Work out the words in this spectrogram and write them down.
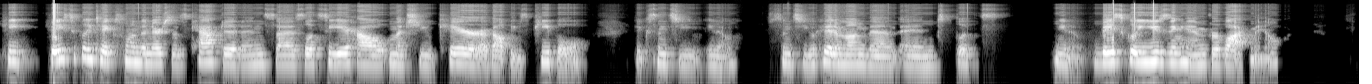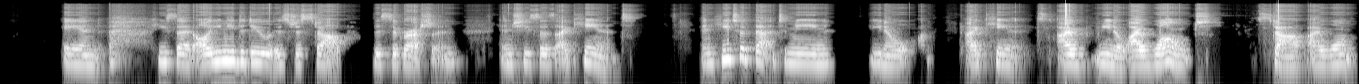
he basically takes one of the nurses captive and says, "Let's see how much you care about these people, like since you you know since you hit among them, and let's you know basically using him for blackmail." And he said, "All you need to do is just stop this aggression." And she says, "I can't." And he took that to mean, you know, I can't, I, you know, I won't stop. I won't,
